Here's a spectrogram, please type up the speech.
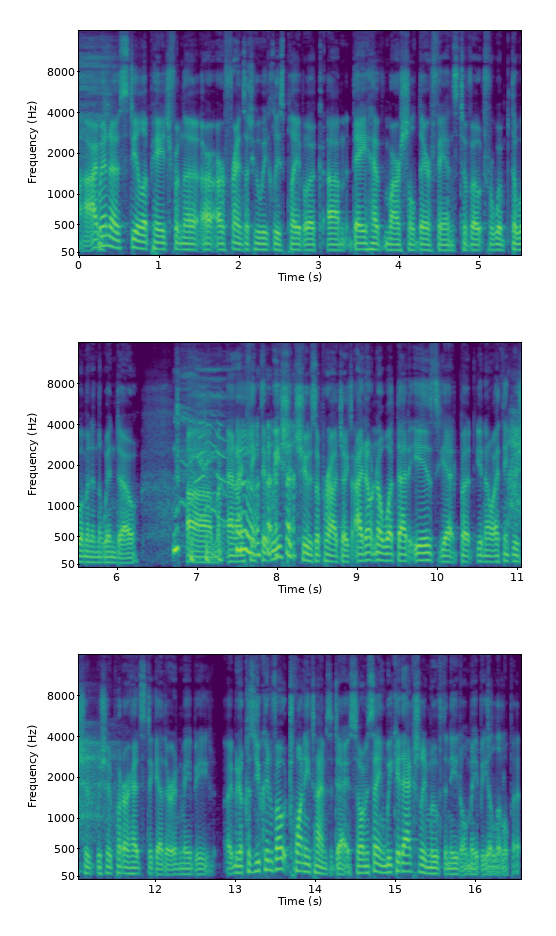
I'm going to steal a page from the our, our, friends at Who Weekly's playbook. Um, they have marshaled their fans to vote for w- the woman in the window, um, and I think that we should choose a project. I don't know what that is yet, but you know, I think we should we should put our heads together and maybe you know because you can vote 20 times a day. So I'm saying we could actually move the needle maybe a little bit.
